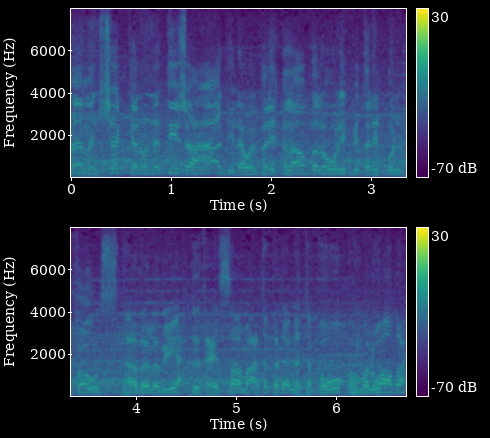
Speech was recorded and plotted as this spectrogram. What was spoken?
ما من شك أن النتيجة عادلة والفريق الأفضل هو اللي في طريق الفوز. هذا الذي يحدث عصام أعتقد أن تفوقهم الواضح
